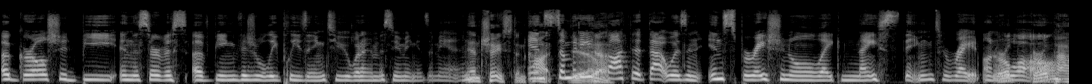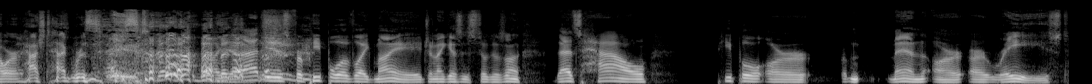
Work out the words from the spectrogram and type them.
a girl should be in the service of being visually pleasing to what I'm assuming is a man. And chaste and and somebody Yeah. thought that that was an inspirational, like, nice thing to write on a wall. girl power. Hashtag resist. but but that is for people of like my age, and I guess it still goes on. That's how people are, men are are raised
